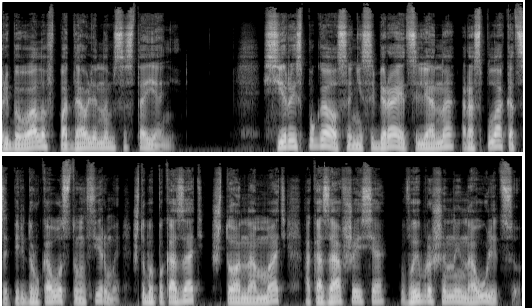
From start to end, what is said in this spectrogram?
пребывала в подавленном состоянии. Сира испугался, не собирается ли она расплакаться перед руководством фирмы, чтобы показать, что она мать, оказавшаяся выброшенной на улицу.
